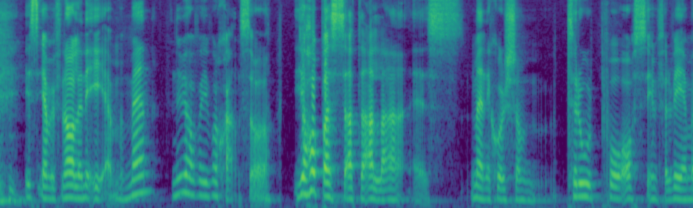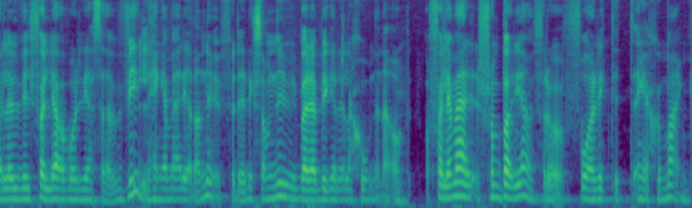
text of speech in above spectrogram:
i semifinalen i EM. Men nu har vi vår chans och jag hoppas att alla eh, människor som tror på oss inför VM eller vill följa vår resa vill hänga med redan nu. För det är liksom nu vi börjar bygga relationerna och, och följa med från början för att få en riktigt engagemang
